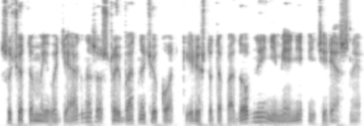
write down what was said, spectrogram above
с учетом моего диагноза стройбат на Чукотке или что-то подобное не менее интересное.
